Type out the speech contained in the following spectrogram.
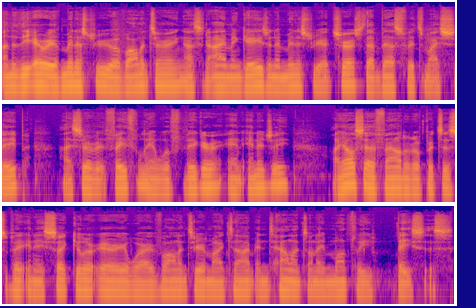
Under the area of ministry or volunteering, I said I am engaged in a ministry at church that best fits my shape. I serve it faithfully and with vigor and energy. I also have founded or participate in a secular area where I volunteer my time and talents on a monthly basis.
